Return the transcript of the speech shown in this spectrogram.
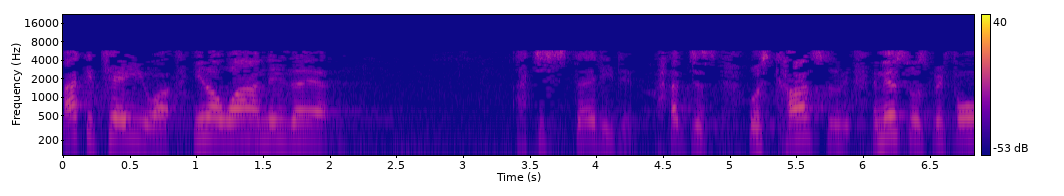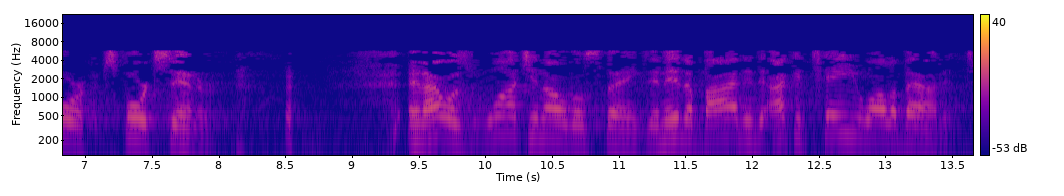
I could tell you, uh, you know why I knew that? I just studied it. I just was constantly, and this was before Sports Center. and I was watching all those things, and it abided. I could tell you all about it.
